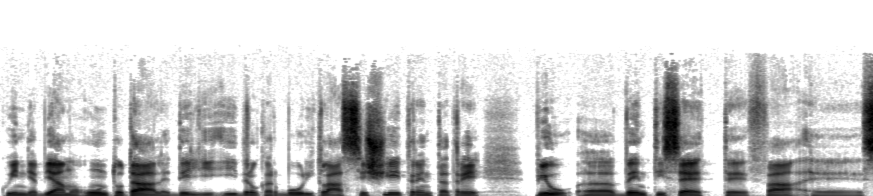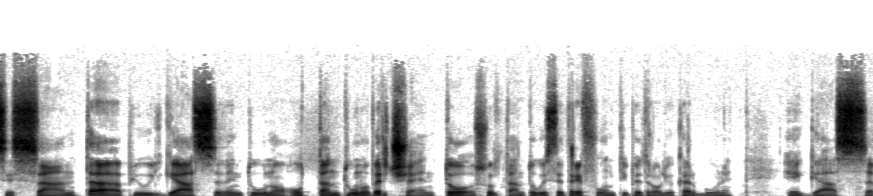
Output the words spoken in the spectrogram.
Quindi abbiamo un totale degli idrocarburi classici 33 più eh, 27 fa eh, 60 più il gas 21 81% soltanto queste tre fonti petrolio carbone e gas.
